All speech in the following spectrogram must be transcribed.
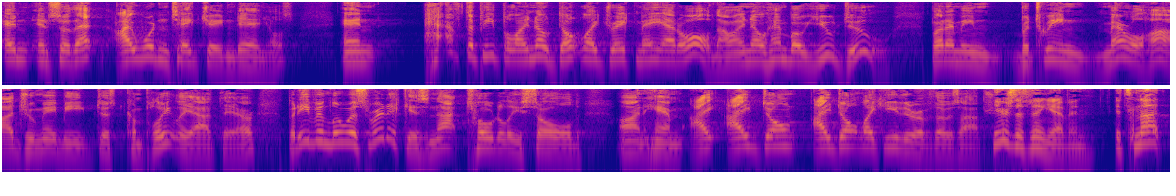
and, and so that I wouldn't take Jayden Daniels. And half the people I know don't like Drake Maye at all. Now I know Hembo, you do. But I mean, between Merril Hoge, who may be just completely out there, but even Louis Riddick is not totally sold on him. I, I don't I don't like either of those options. Here's the thing, Evan. It's not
